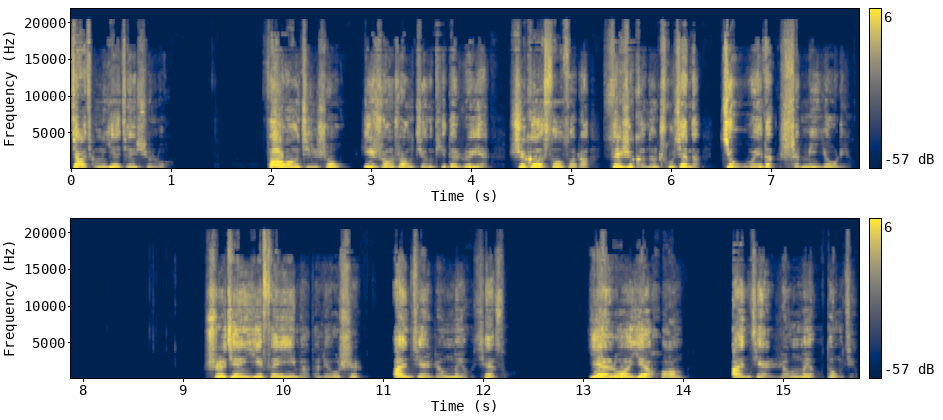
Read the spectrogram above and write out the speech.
加强夜间巡逻，法网紧收，一双双警惕的锐眼时刻搜索着随时可能出现的久违的神秘幽灵。时间一分一秒的流逝，案件仍没有线索。叶落叶黄，案件仍没有动静。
